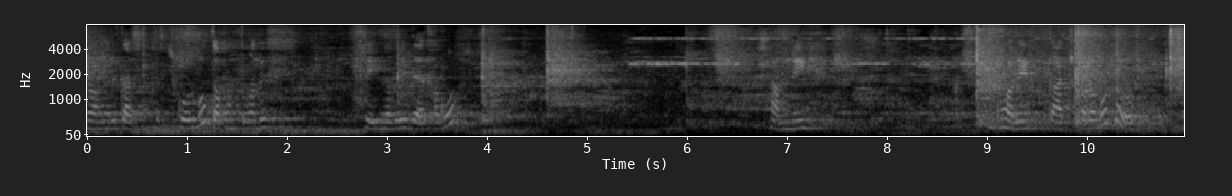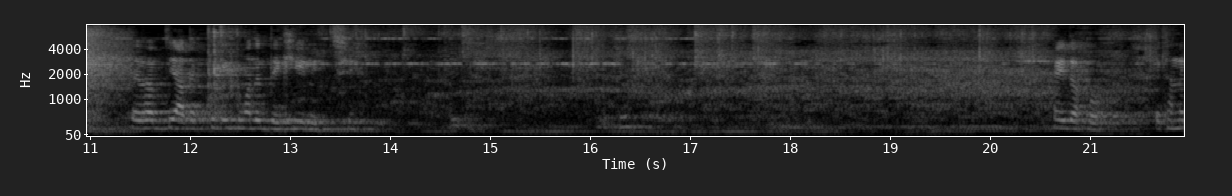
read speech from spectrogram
রঙের কাজ করব, তখন তোমাদের সেইভাবেই দেখাবো। সামনেই ঘরে কাজ করাবো তো, তাই ভাবছি আগের থেকেই তোমাদের দেখিয়ে নিচ্ছি। এই দেখো এখানে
